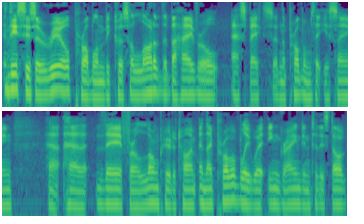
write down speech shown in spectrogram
this is a real problem because a lot of the behavioural aspects and the problems that you're seeing are, there for a long period of time, and they probably were ingrained into this dog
